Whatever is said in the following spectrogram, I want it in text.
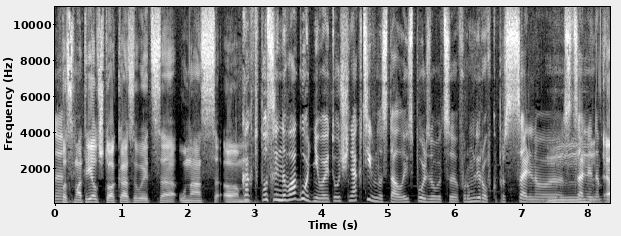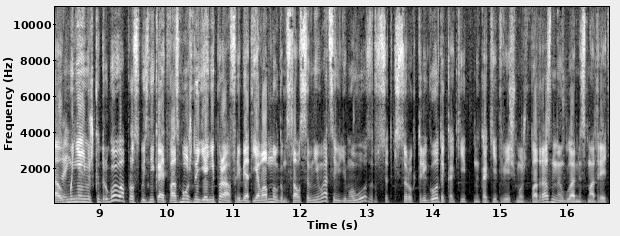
неожиданно. посмотрел, что оказывается у нас... эм, Как-то после новогоднего это очень активно стало использоваться формулировка про социального, м, социальное э, напряжение. У меня немножко другой вопрос возникает. Возможно, я не прав. Ребят, я во многом стал сомневаться. Видимо, возраст все-таки 43 года. Какие-то, на какие-то вещи можно под разными углами смотреть.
